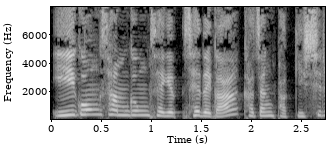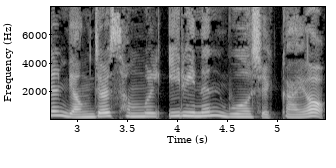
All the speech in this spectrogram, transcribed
2030 세대가 가장 받기 싫은 명절 선물 1위는 무엇일까요?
